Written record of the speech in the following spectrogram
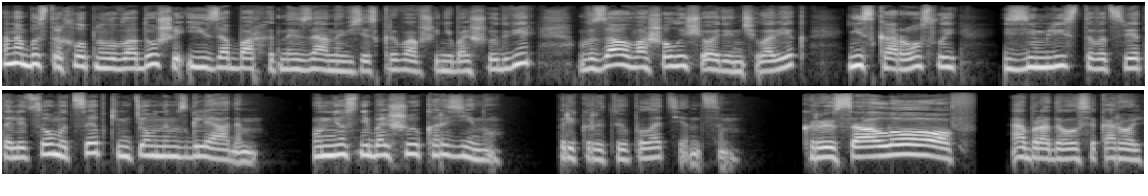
Она быстро хлопнула в ладоши, и из-за бархатной занавеси, скрывавшей небольшую дверь, в зал вошел еще один человек, низкорослый, землистого цвета лицом и цепким темным взглядом. Он нес небольшую корзину, прикрытую полотенцем. «Крысолов!» — обрадовался король.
